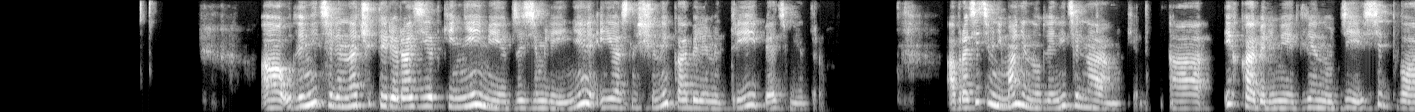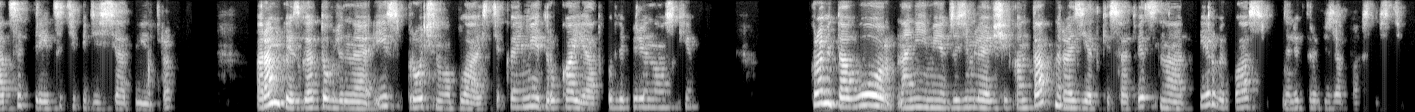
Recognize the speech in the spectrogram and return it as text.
А удлинители на 4 розетки не имеют заземления и оснащены кабелями 3 и 5 метров. Обратите внимание на удлинитель на рамке. А, их кабель имеет длину 10, 20, 30 и 50 метров. Рамка изготовлена из прочного пластика, имеет рукоятку для переноски. Кроме того, они имеют заземляющий контакт на розетке, соответственно, первый класс электробезопасности.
